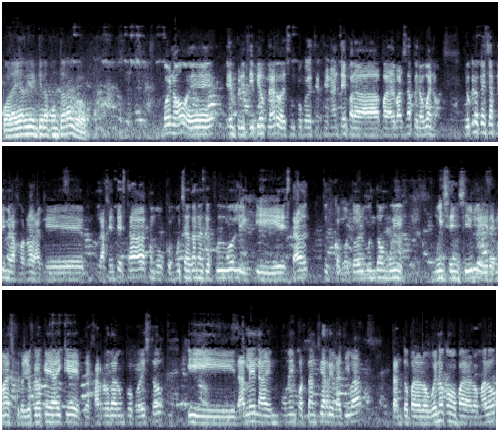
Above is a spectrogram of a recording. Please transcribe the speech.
¿Por ahí alguien quiere apuntar algo? Bueno, eh, en principio, claro, es un poco decepcionante para, para, el Barça, pero bueno, yo creo que es la primera jornada, que la gente está como con muchas ganas de fútbol y, está, pues, como todo el mundo, muy, muy sensible y demás, pero yo creo que hay que dejar rodar un poco esto y darle la, una importancia relativa tanto para lo bueno como para lo malo,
